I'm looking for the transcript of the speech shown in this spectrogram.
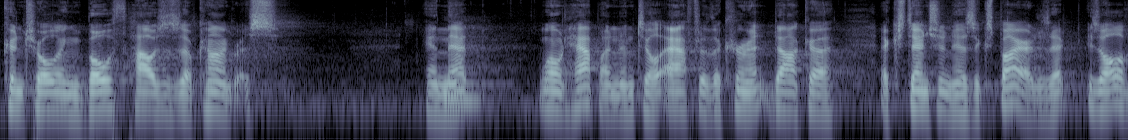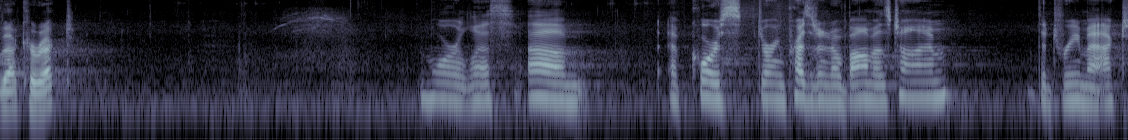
controlling both houses of Congress. And that mm. won't happen until after the current DACA extension has expired. Is, that, is all of that correct? More or less. Um, of course, during President Obama's time, the DREAM Act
